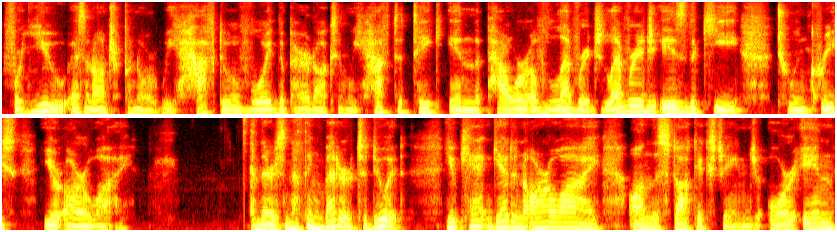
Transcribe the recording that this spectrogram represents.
for you as an entrepreneur. We have to avoid the paradox and we have to take in the power of leverage. Leverage is the key to increase your ROI. And there's nothing better to do it you can't get an ROI on the stock exchange or in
